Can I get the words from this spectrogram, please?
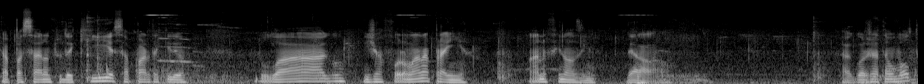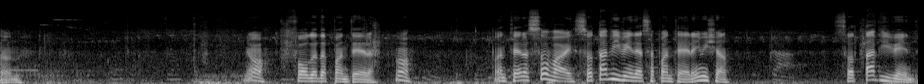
Já passaram tudo aqui, essa parte aqui do, do lago. E já foram lá na prainha. Lá no finalzinho dela lá, ó. Agora já estão voltando. Ó, folga da pantera. Ó, pantera só vai. Só tá vivendo essa pantera, hein, Michel? Só tá vivendo.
